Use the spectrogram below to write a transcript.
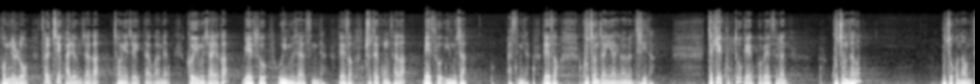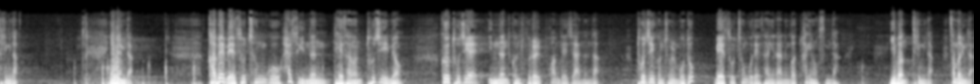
법률로 설치 관련 의무자가 정해져 있다고 하면 그 의무자가 매수 의무자였습니다. 그래서 주택공사가 매수 의무자 맞습니다. 그래서 구청장 이야기 나오면 틀리다. 특히 국토계획법에서는 구청장은 무조건 나오면 틀립니다. 2번입니다. 갑의 매수 청구할 수 있는 대상은 토지이며 그 토지에 있는 건축물을 포함되지 않는다. 토지 건축물 모두 매수 청구 대상이라는 것 확인 없습니다. 2번 틀립니다. 3번입니다.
